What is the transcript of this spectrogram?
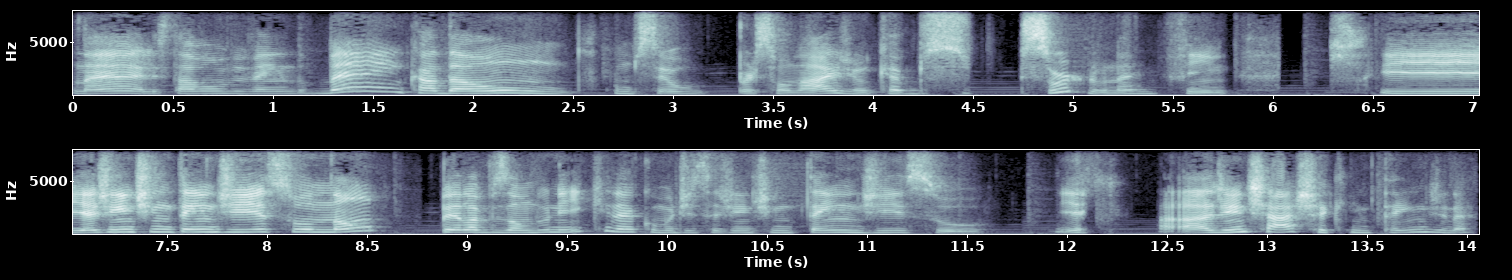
né? Eles estavam vivendo bem, cada um com seu personagem, o que é absurdo, né? Enfim. E a gente entende isso não pela visão do Nick, né? Como eu disse, a gente entende isso. E a gente acha que entende, né?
